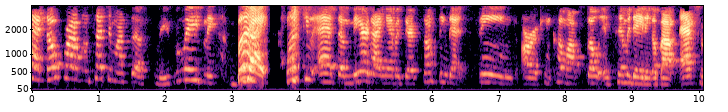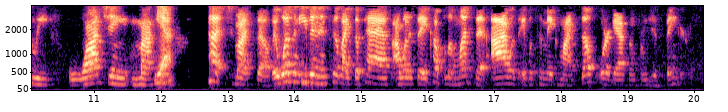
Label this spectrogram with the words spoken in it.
I had no problem touching myself. Please believe me. But right. once you add the mirror dynamic, there's something that seemed or can come off so intimidating about actually watching myself. Yeah touch myself. It wasn't even mm-hmm. until like the past, I want to say a couple of months that I was able to make myself orgasm from just fingers.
